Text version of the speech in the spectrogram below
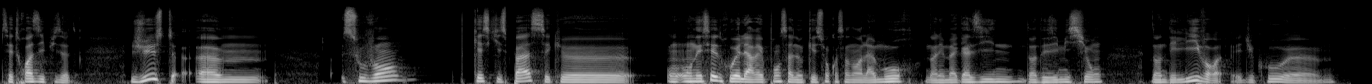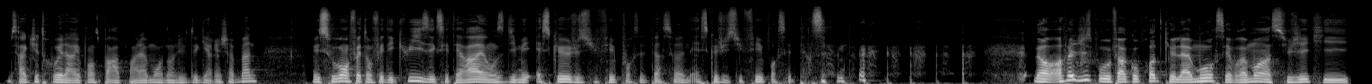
ces trois épisodes. Juste, euh, souvent, qu'est-ce qui se passe? C'est que on, on essaie de trouver la réponse à nos questions concernant l'amour dans les magazines, dans des émissions, dans des livres. Et du coup, c'est vrai que j'ai trouvé la réponse par rapport à l'amour dans le livre de Gary Chapman. Mais souvent, en fait, on fait des quiz, etc. Et on se dit, mais est-ce que je suis fait pour cette personne? Est-ce que je suis fait pour cette personne? Non, en fait, juste pour vous faire comprendre que l'amour, c'est vraiment un sujet qui,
